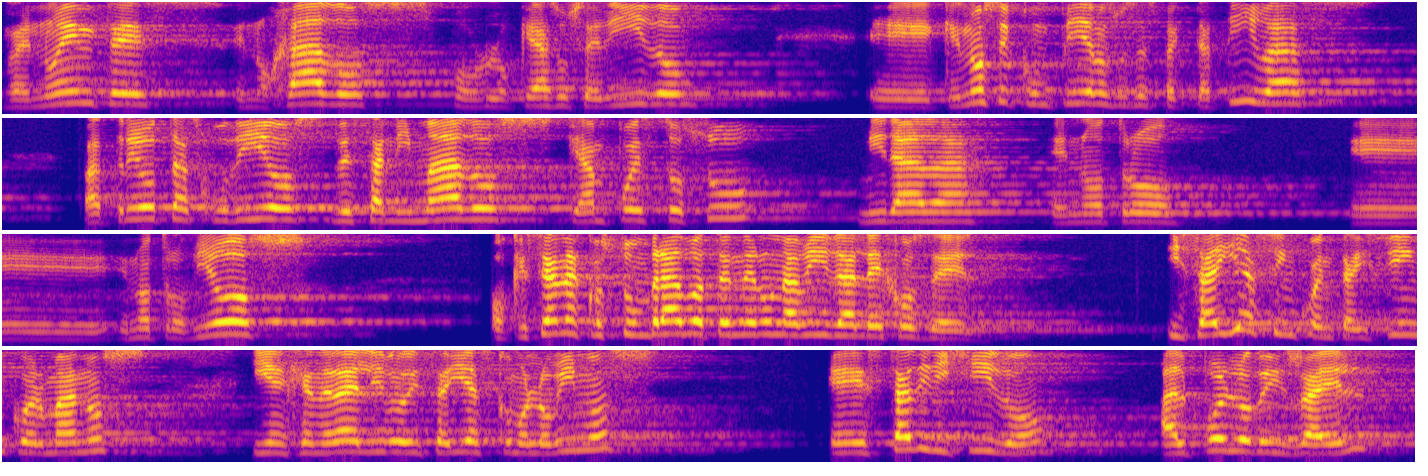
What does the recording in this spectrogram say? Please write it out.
renuentes, enojados por lo que ha sucedido, eh, que no se cumplieron sus expectativas, patriotas judíos desanimados que han puesto su mirada en otro, eh, en otro Dios, o que se han acostumbrado a tener una vida lejos de Él. Isaías 55, hermanos, y en general el libro de Isaías, como lo vimos, eh, está dirigido al pueblo de Israel,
